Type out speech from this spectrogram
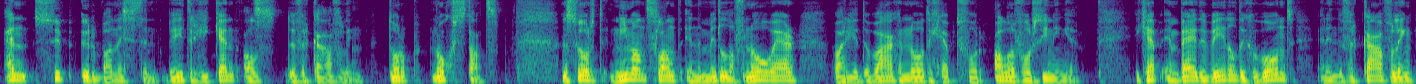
en suburbanisten, beter gekend als de verkaveling. Dorp nog stad. Een soort niemandsland in the middle of nowhere waar je de wagen nodig hebt voor alle voorzieningen. Ik heb in beide werelden gewoond en in de verkaveling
